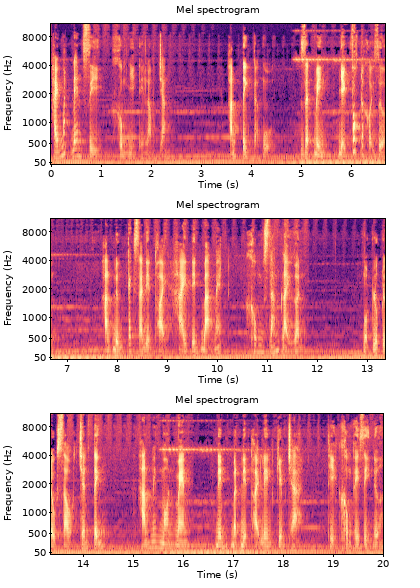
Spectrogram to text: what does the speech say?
hai mắt đen sì không nhìn thấy lòng trắng. Hắn tỉnh cả ngủ, giật mình nhảy phóc ra khỏi giường. Hắn đứng cách xa điện thoại 2 đến 3 mét, không dám lại gần. Một lúc lâu sau chấn tĩnh, hắn mới mon men đến bật điện thoại lên kiểm tra thì không thấy gì nữa.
